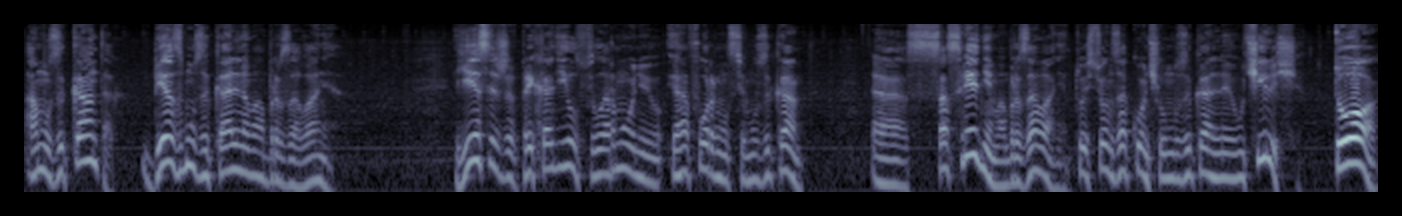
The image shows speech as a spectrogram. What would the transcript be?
о музыкантах без музыкального образования. Если же приходил в филармонию и оформился музыкант э, со средним образованием, то есть он закончил музыкальное училище, то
